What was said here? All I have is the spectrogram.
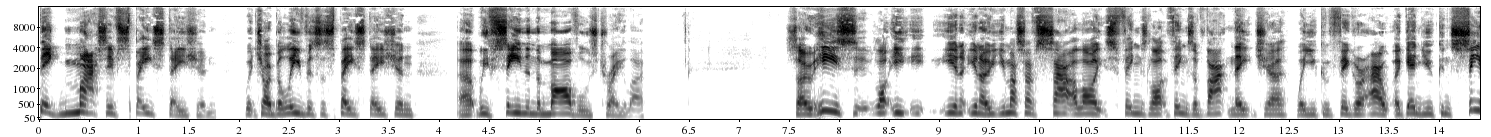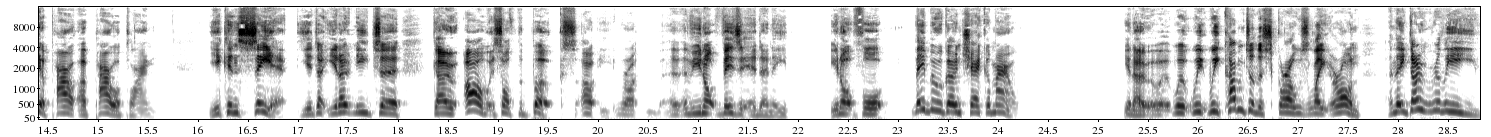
big massive space station, which I believe is the space station uh, we've seen in the Marvels trailer. So he's like, he, he, you know, you know, you must have satellites, things like things of that nature, where you can figure it out. Again, you can see a power a power plant. You can see it. You don't you don't need to go. Oh, it's off the books. Oh, right. Have you not visited any? You not thought maybe we'll go and check them out. You know, we, we we come to the Skrulls later on, and they don't really.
